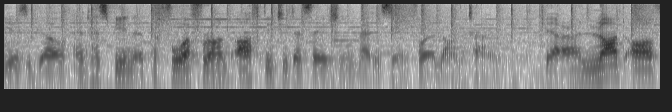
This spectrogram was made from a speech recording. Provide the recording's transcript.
years ago and has been at the forefront of digitization in medicine for a long time. There are a lot of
